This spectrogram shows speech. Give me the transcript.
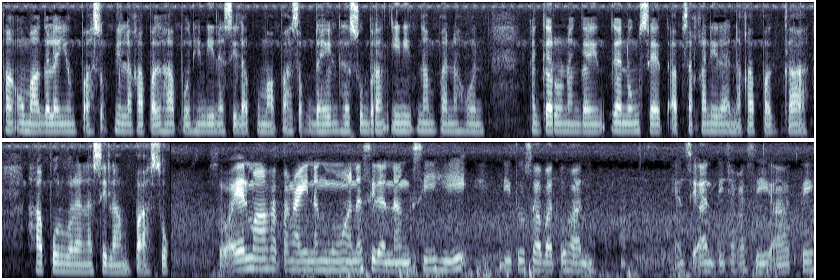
Pang umaga lang yung pasok nila kapag hapon hindi na sila pumapasok dahil sa sobrang init ng panahon nagkaroon ng gan- ganong setup sa kanila na kapag ka hapon wala na silang pasok. So ayan mga katangay nangunga na sila ng sihi dito sa batuhan. Yan si auntie tsaka si ate.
